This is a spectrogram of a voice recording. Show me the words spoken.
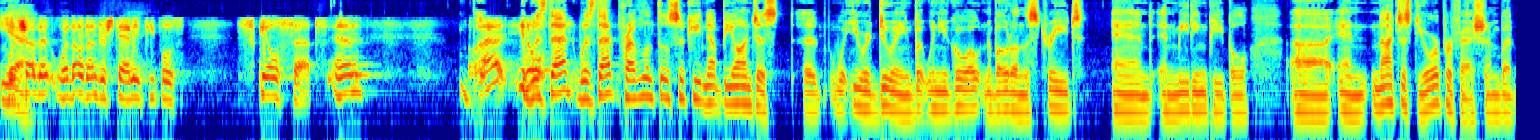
which other, without understanding people's skill sets. And uh, you know, was that was that prevalent though, Sukhi? Not beyond just uh, what you were doing, but when you go out and about on the street and and meeting people, uh, and not just your profession, but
